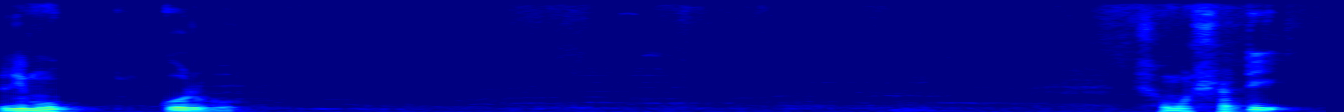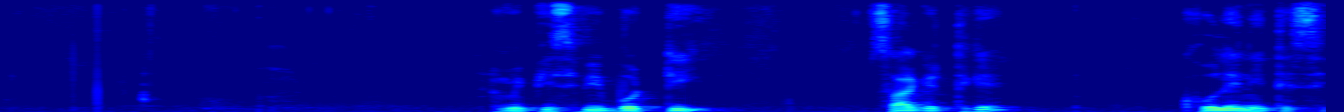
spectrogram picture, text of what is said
রিমুভ করব। সমস্যাটি, আমি পিসিবি বোর্ডটি সার্কিট থেকে খুলে নিতেছি।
